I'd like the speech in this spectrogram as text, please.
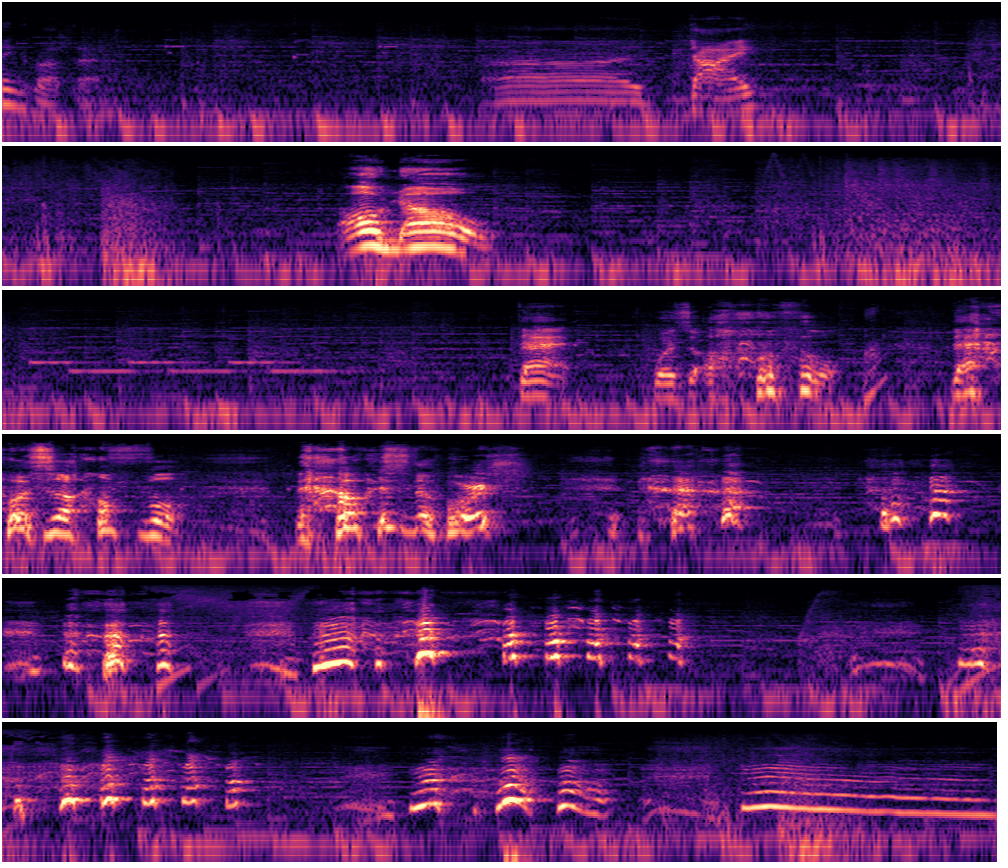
think about that. Uh, die. Oh no! That was awful. That was awful. That was the worst.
